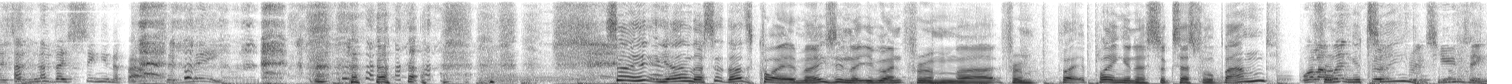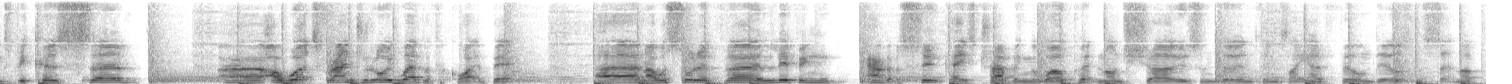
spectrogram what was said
they said, "Who are they singing about?" I said, "Me." So yeah, that's that's quite amazing that you went from uh, from play, playing in a successful band, Well, I went a through, team. through a few amazing. things because um, uh, I worked for Andrew Lloyd Webber for quite a bit. Uh, and I was sort of uh, living out of a suitcase, traveling the world, putting on shows and doing things like, you know, film deals and setting up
